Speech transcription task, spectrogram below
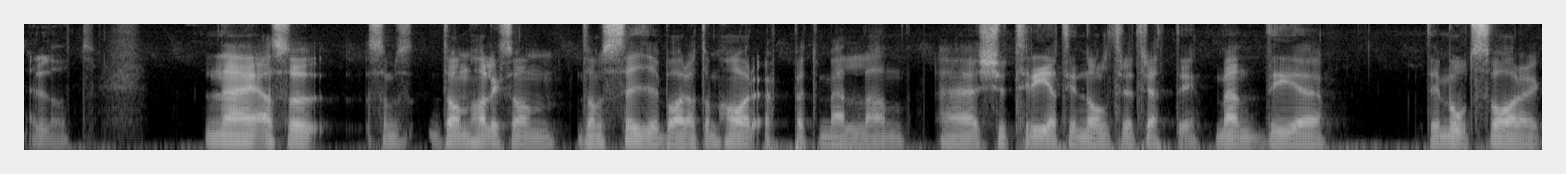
eller något? Nej, alltså som, de har liksom, de säger bara att de har öppet mellan eh, 23 till 03.30 men det, det motsvarar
